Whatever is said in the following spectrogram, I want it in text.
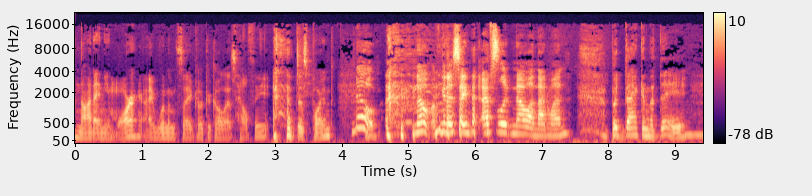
not anymore. I wouldn't say Coca Cola is healthy at this point. No, no, I'm gonna say absolute no on that one. But back in the day, Mm-hmm.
